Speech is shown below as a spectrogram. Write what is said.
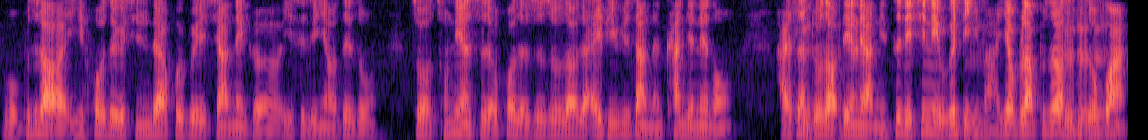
我不知道以后这个心率带会不会像那个 E C 零幺这种做充电式，或者是说在 A P P 上能看见那种还剩多少电量，你自己心里有个底嘛，要不然不知道什么时候换，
